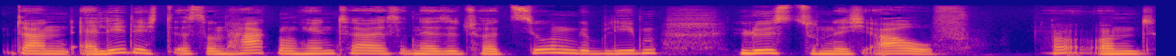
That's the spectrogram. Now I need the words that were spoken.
dann erledigt ist und Haken hinter ist in der Situation geblieben, löst du nicht auf. Und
